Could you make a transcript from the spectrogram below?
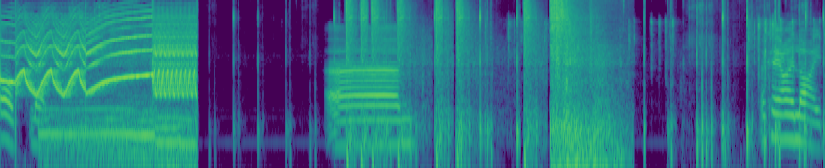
Oh, no. Um. Okay, I lied.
